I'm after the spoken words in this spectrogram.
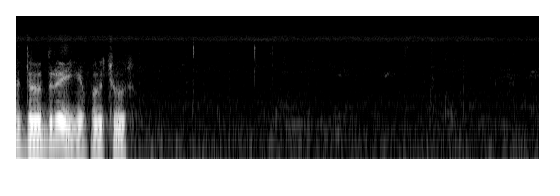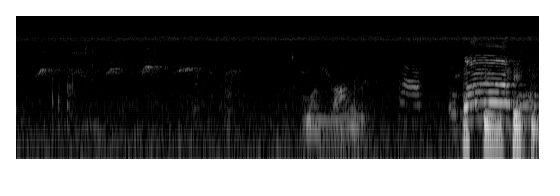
দুধ রয়ে গে প্রচুর। Başka bir şey değil.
